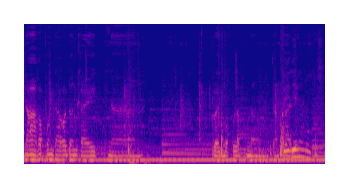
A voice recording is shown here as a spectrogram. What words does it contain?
nakakapunta ako doon kahit na 12 o'clock ng Pwede tanghali naman kasi.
